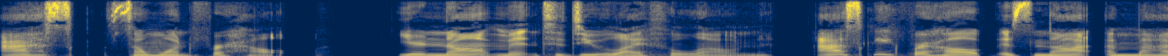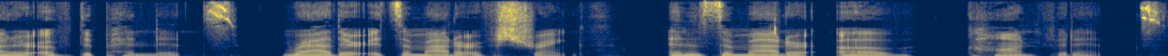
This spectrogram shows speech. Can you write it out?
Ask someone for help. You're not meant to do life alone. Asking for help is not a matter of dependence. Rather, it's a matter of strength and it's a matter of confidence.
